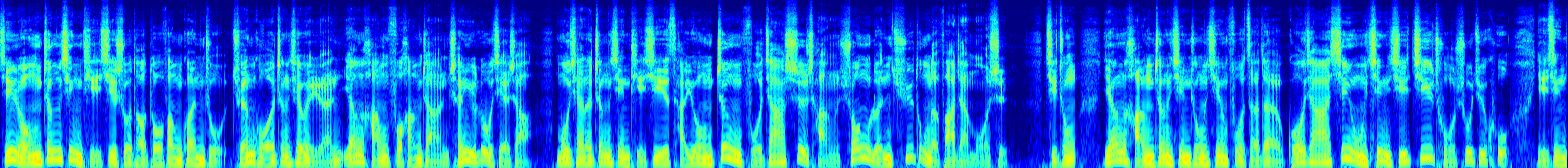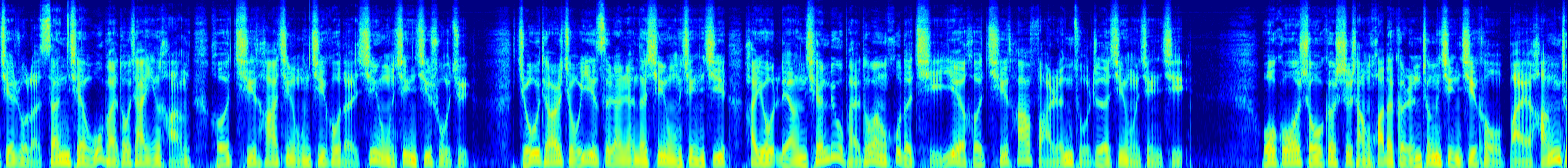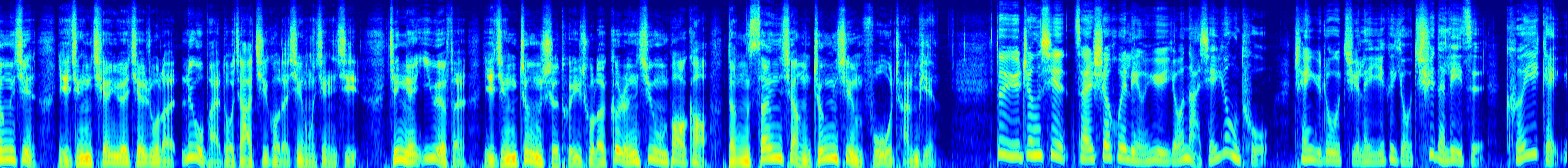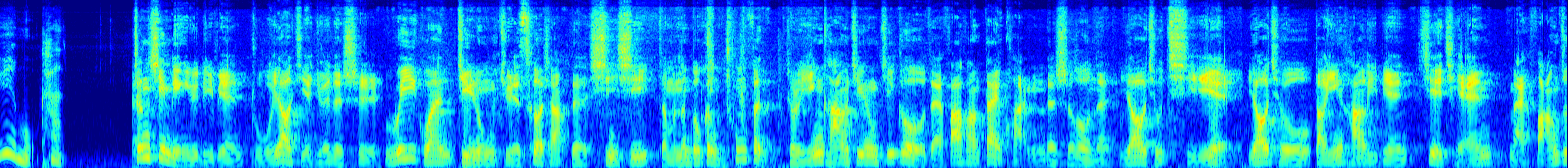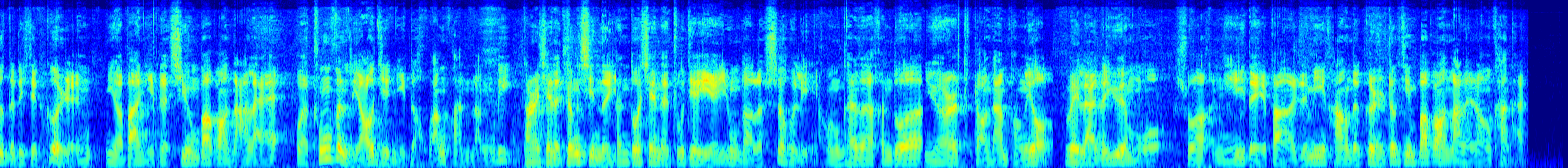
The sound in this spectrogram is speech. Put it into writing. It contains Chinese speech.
金融征信体系受到多方关注。全国政协委员、央行副行长陈雨露介绍，目前的征信体系采用政府加市场双轮驱动的发展模式。其中，央行征信中心负责的国家信用信息基础数据库已经接入了三千五百多家银行和其他金融机构的信用信息数据，九点九亿自然人的信用信息，还有两千六百多万户的企业和其他法人组织的信用信息。我国首个市场化的个人征信机构百行征信已经签约接入了六百多家机构的信用信息。今年一月份，已经正式推出了个人信用报告等三项征信服务产品。对于征信在社会领域有哪些用途？陈雨露举了一个有趣的例子，可以给岳母看。征信领域里边，主要解决的是微观金融决策上的信息怎么能够更充分。就是银行金融机构在发放贷款的时候呢，要求企业、要求到银行里边借钱买房子的这些个人，你要把你的信用报告拿来，我要充分了解你的还款能力。当然，现在征信呢，很多现在逐渐也用到了社会领域。我们看到很多女儿找男朋友，未来的岳母说：“你得把人民银行的个人征信报告拿来让我看看。”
